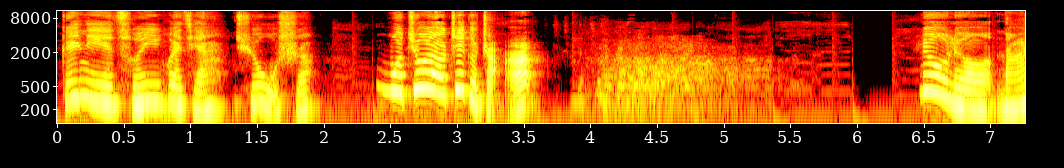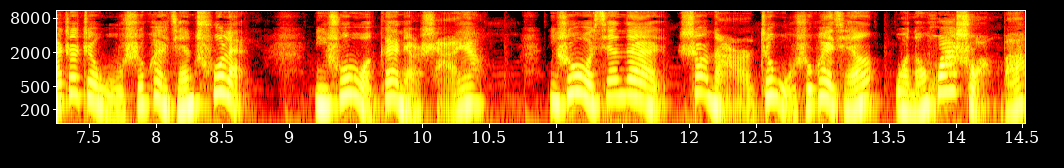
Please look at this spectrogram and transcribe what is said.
给你存一块钱，取五十，我就要这个整儿。六六拿着这五十块钱出来，你说我干点啥呀？你说我现在上哪儿？这五十块钱我能花爽吧？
